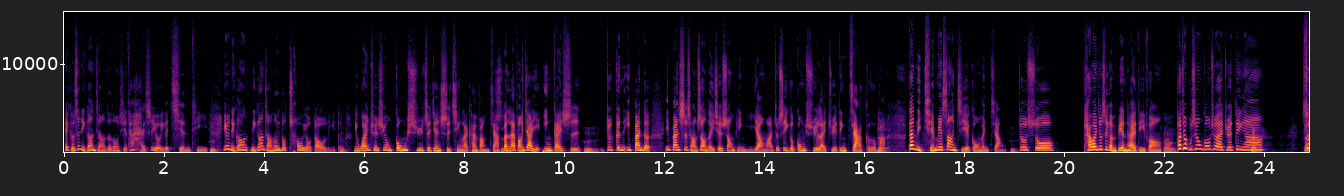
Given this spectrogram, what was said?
哎，可是你刚刚讲的这东西，它还是有一个前提，嗯，因为你刚刚你刚刚讲的东西都超有道理的，嗯，你完全是用供需这件事情来看房价，本来房价也应该是，嗯，就跟一般的一般市场上的一些商品一样嘛，就是一个供需来决定价格嘛。但你前面上一集也跟我们讲，嗯，就是说台湾就是一个很变态的地方，嗯，它就不是用供需来决定啊。所以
